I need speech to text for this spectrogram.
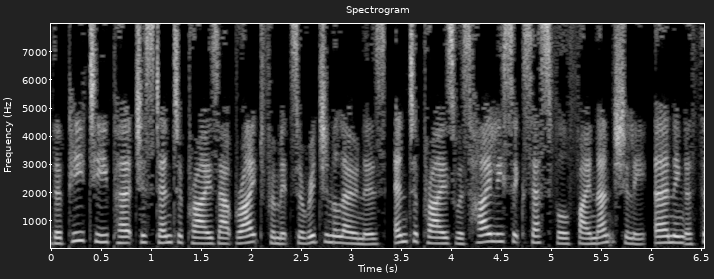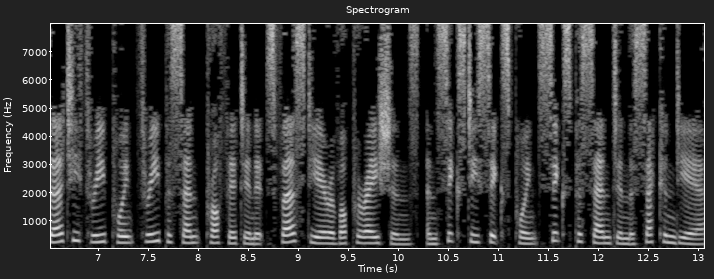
the PT purchased Enterprise outright from its original owners. Enterprise was highly successful financially, earning a 33.3% profit in its first year of operations, and 66.6% in the second year,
